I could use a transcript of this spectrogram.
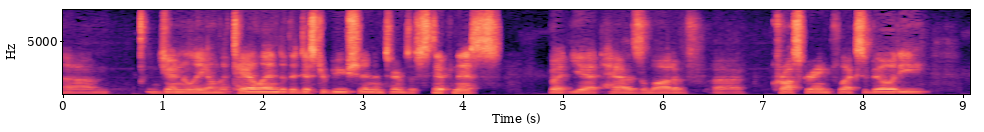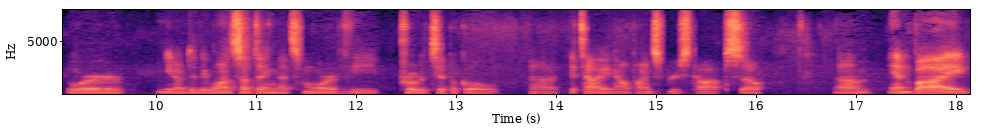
um, generally on the tail end of the distribution in terms of stiffness, but yet has a lot of uh, cross grain flexibility? Or, you know, do they want something that's more of the prototypical uh, Italian alpine spruce top? So, um, and by,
